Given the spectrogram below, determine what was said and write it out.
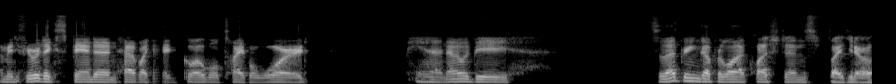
I mean, if you were to expand it and have like a global type award, man, that would be so that brings up a lot of questions, like you know,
